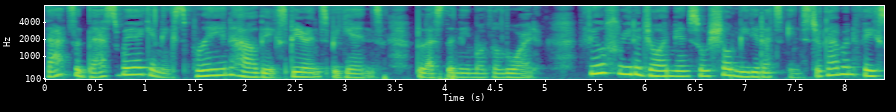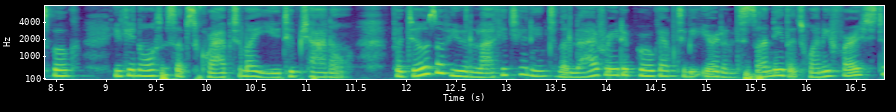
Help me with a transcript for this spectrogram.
that's the best way I can explain how the experience begins. Bless the name of the Lord. Feel free to join me on social media that's Instagram and Facebook. You can also subscribe to my YouTube channel. For those of you who'd like to tune in to the live radio program to be aired on Sunday, the 21st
